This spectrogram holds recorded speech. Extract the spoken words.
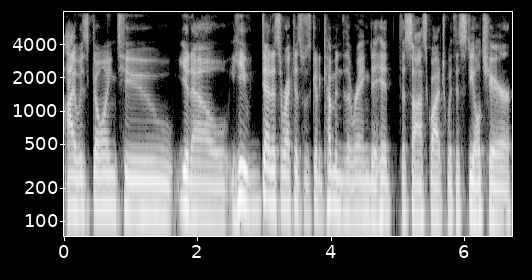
I was going to, you know, he Dennis Erectus was going to come into the ring to hit the Sasquatch with his steel chair,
